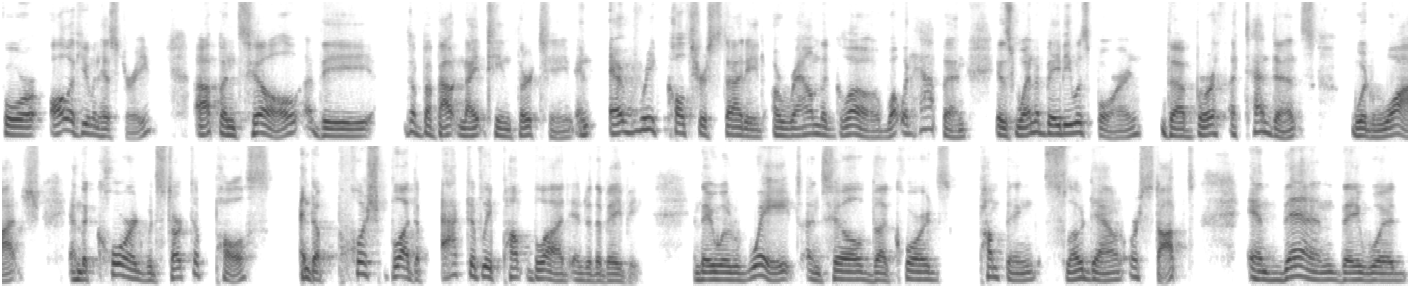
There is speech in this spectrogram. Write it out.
for all of human history, up until the about 1913, and every culture studied around the globe, what would happen is when a baby was born, the birth attendants would watch and the cord would start to pulse and to push blood, to actively pump blood into the baby. And they would wait until the cords pumping slowed down or stopped, and then they would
